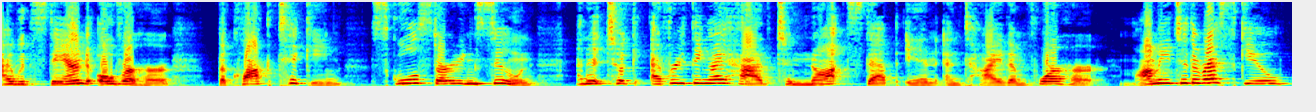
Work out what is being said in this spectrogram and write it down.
I would stand over her, the clock ticking, school starting soon, and it took everything I had to not step in and tie them for her. Mommy to the rescue!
